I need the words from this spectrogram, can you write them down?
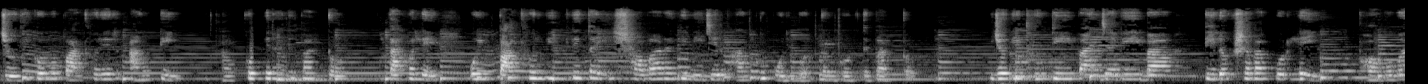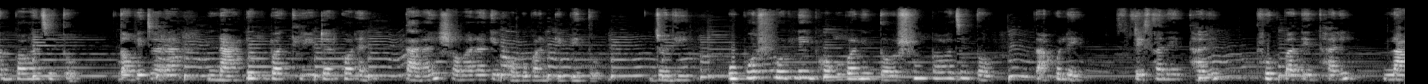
যদি কোনো পাথরের আংটি ভাগ্য ফেরাতে পারত তাহলে ওই পাথর বিক্রেতাই সবার আগে নিজের ভাগ্য পরিবর্তন করতে পারত। যদি ধুতি, পাঞ্জাবি বা তিলক সেবা করলেই ভগবান পাওয়া যেত, তবে যারা নাটক বা থিয়েটার করেন, তারাই সবার আগে ভগবানকে পেত। যদি উপোস করলেই ভগবানের দর্শন পাওয়া যেত, তাহলে স্টেশনের ধারে, ফুটপাতের ধারে না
